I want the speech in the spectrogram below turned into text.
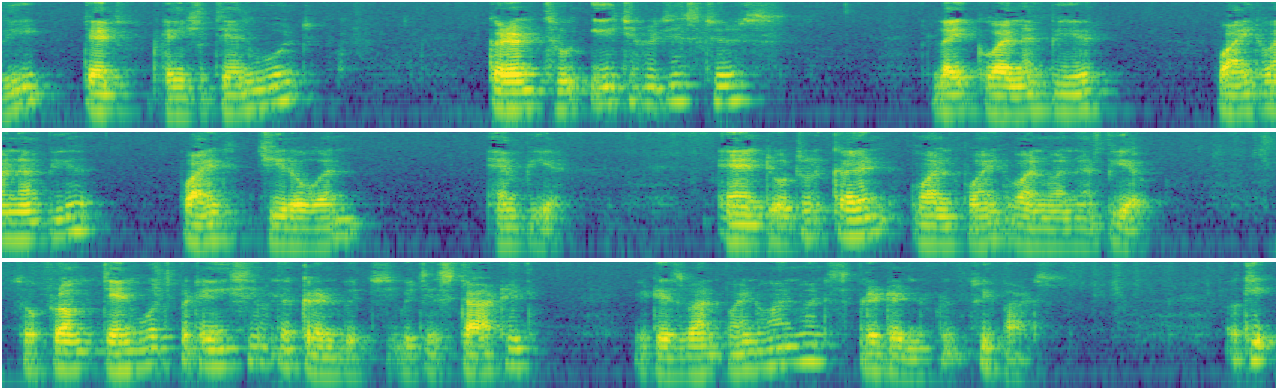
V, 10, potential 10 volt. Current through each resistors like 1 ampere, 0.1 ampere, 0.01 ampere and total current 1.11 ampere. So from 10 volts potential, the current which, which is started, it is 1.11 split into three parts. Okay,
